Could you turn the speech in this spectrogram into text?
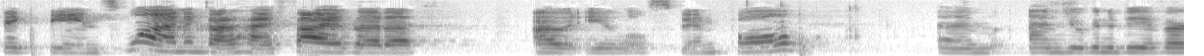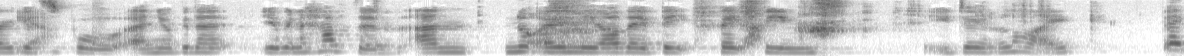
Big Beans won and got a high five, that uh, I would eat a little spoonful. Um, and you're going to be a very good Yeah. sport, and you're gonna you're gonna have them. And not only are they baked, baked beans that you don't like, they're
